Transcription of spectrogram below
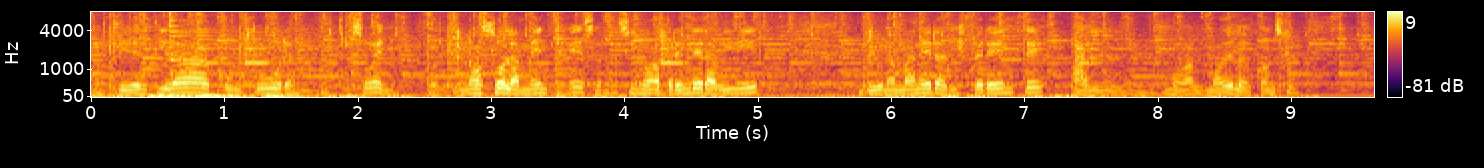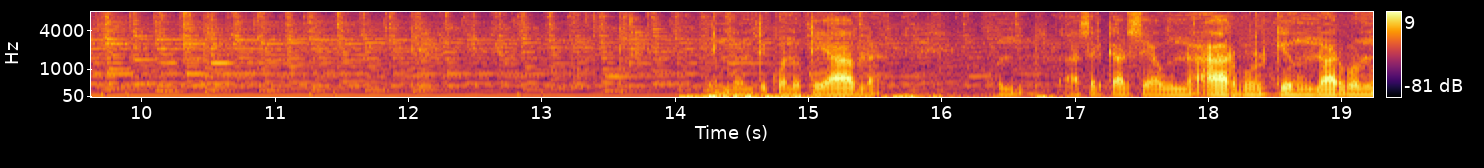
nuestra identidad, cultura, nuestros sueños, porque no solamente es eso, ¿no? sino aprender a vivir de una manera diferente al, al modelo de consumo. El monte cuando te habla, acercarse a un árbol, que es un árbol,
